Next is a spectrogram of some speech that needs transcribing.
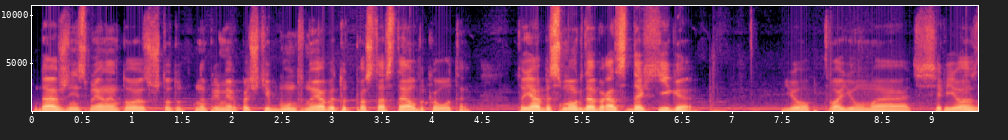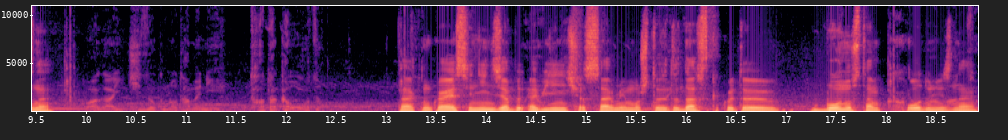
Даже несмотря на то, что тут, например, почти бунт, но я бы тут просто оставил бы кого-то. То я бы смог добраться до Хига. Ёб твою мать, серьезно? Так, ну-ка, а если ниндзя объединить сейчас с армией? Может, это даст какой-то бонус там к ходу, не знаю.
